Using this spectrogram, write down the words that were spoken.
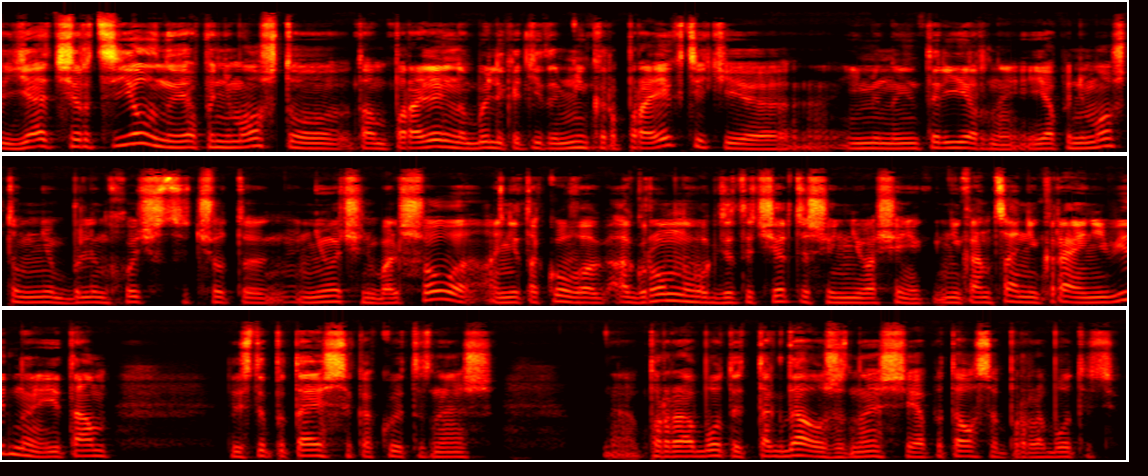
я чертил, но я понимал, что там параллельно были какие-то микропроектики, именно интерьерные. И я понимал, что мне, блин, хочется что-то не очень большого, а не такого огромного, где ты чертишь, и ни вообще ни, ни конца, ни края не видно, и там, то есть ты пытаешься какой-то, знаешь, а, проработать. Тогда уже, знаешь, я пытался проработать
